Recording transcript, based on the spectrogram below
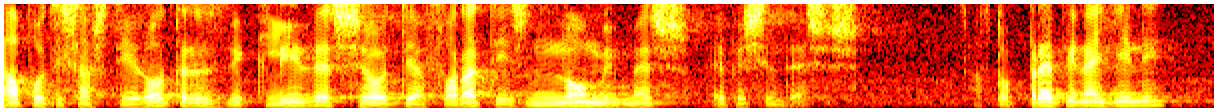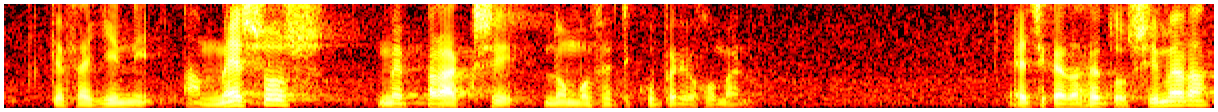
από τις αυστηρότερες δικλείδες σε ό,τι αφορά τις νόμιμες επισυνδέσεις. Αυτό πρέπει να γίνει και θα γίνει αμέσως με πράξη νομοθετικού περιεχομένου. Έτσι καταθέτω σήμερα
